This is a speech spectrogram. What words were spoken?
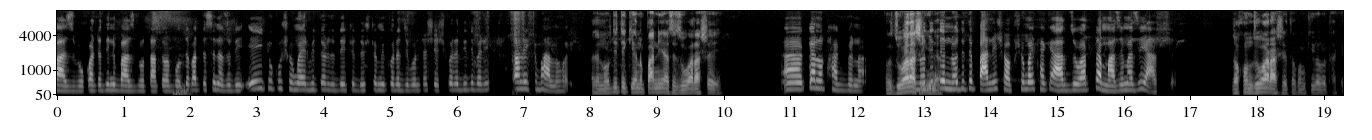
বাঁচবো কয়টা দিনই বাঁচবো তা তো আর বলতে পারতেছি না। যদি এইটুকু সময়ের ভিতরে যদি একটু দুষ্টমি করে জীবনটা শেষ করে দিতে পারি তাহলে একটু ভালো হয়। আচ্ছা নদীতে কি এখনও পানি আছে? জোয়ার আসে? আহ, কেন থাকবে না। জোয়ার আসে নদীতে নদীতে পানি সব সময় থাকে আর জোয়ারটা মাঝে মাঝেই আসে। যখন জোয়ার আসে তখন কীভাবে থাকে?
